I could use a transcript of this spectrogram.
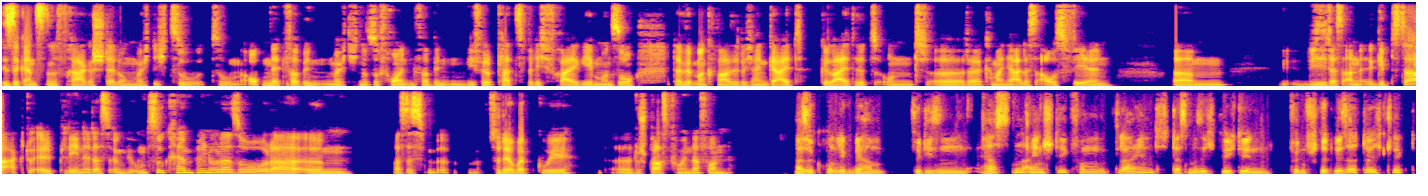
diese ganzen Fragestellungen, möchte ich zu, zu OpenNet verbinden, möchte ich nur zu Freunden verbinden, wie viel Platz will ich freigeben und so. Da wird man quasi durch einen Guide geleitet und äh, da kann man ja alles auswählen. Ähm, wie sieht das an? Gibt es da aktuell Pläne, das irgendwie umzukrempeln oder so? Oder ähm, was ist äh, zu der WebGUI? Äh, du sprachst vorhin davon. Also grundlegend, wir haben für diesen ersten Einstieg vom Client, dass man sich durch den Fünf-Schritt-Wizard durchklickt,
